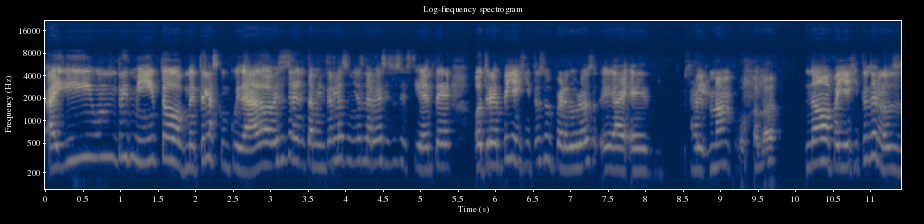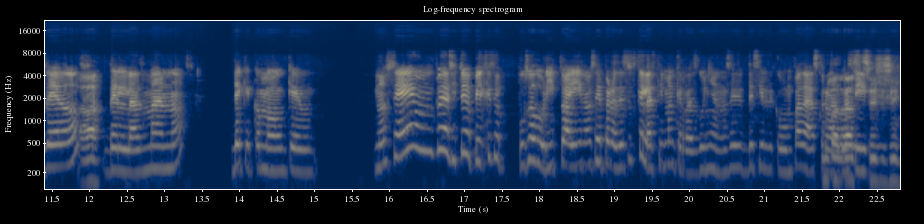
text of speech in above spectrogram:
ahí un ritmito, mételas con cuidado. A veces traen- también traen las uñas largas y eso se siente. O traen pellejitos súper duros. eh, eh, o sea, no, Ojalá. No, pellejitos en los dedos Ah. de las manos. De que como que, no sé, un pedacito de piel que se puso durito ahí, no sé, pero de esos que lastiman, que rasguñan, no sé decir, como un padastro Un o algo así. Sí, sí, sí.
